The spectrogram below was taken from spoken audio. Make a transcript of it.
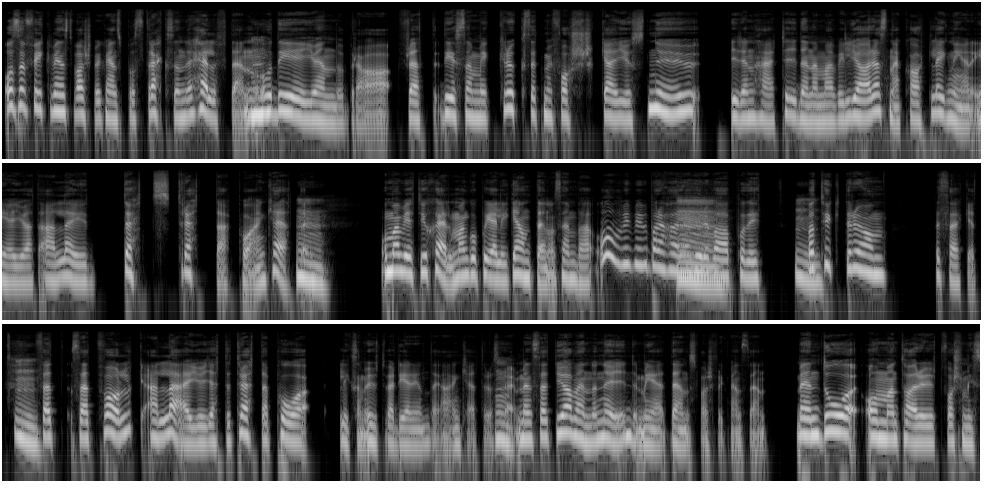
Och så fick vi en svarsfrekvens på strax under hälften. Mm. Och det är ju ändå bra, för att det som är kruxet med forska just nu, i den här tiden när man vill göra såna här kartläggningar, är ju att alla är dödströtta på enkäter. Mm. Och man vet ju själv, man går på Elgiganten och sen bara, åh, vi vill bara höra hur det Mm. var på ditt... Mm. Vad tyckte du om besöket? Mm. Så att, så att folk, alla är ju jättetrötta på liksom, utvärderande enkäter och sådär. Mm. Men så att jag var ändå nöjd med den svarsfrekvensen. Men då, om man tar ut forsknings,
